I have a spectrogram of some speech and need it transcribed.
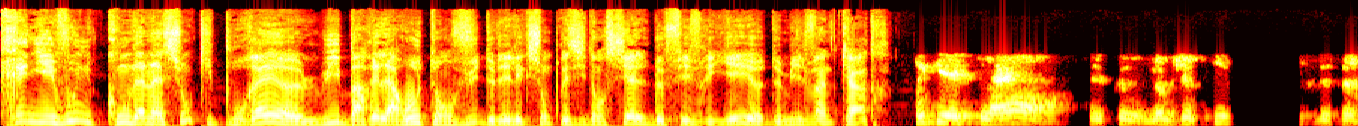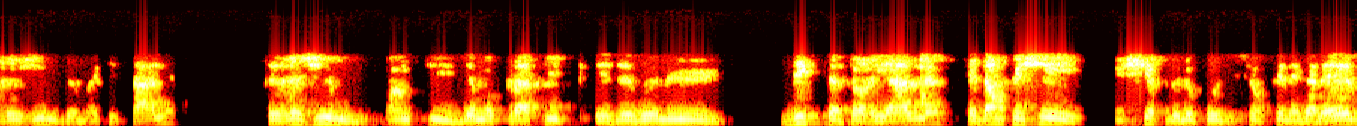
Craignez-vous une condamnation qui pourrait euh, lui barrer la route en vue de l'élection présidentielle de février 2024 Ce qui est clair, c'est que l'objectif de ce régime de Macky Sall, ce régime antidémocratique est devenu dictatorial, c'est d'empêcher du chef de l'opposition sénégalaise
